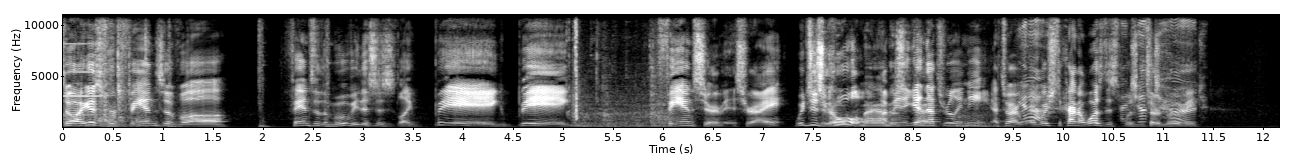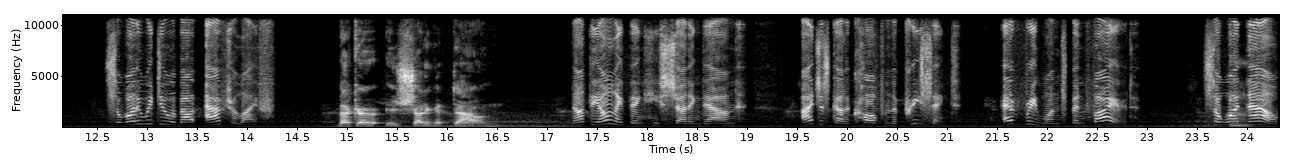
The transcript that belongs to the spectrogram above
So I guess for fans of uh fans of the movie, this is like big, big fan service, right? Which is The cool. I mean, again, dead. that's really neat. That's why I, I wish it kind of was this was the just third movie. So what do we do about Afterlife? Becker is shutting it down. Not the only thing he's shutting down. I just got a call from the precinct. Everyone's been fired. So what hmm. now?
